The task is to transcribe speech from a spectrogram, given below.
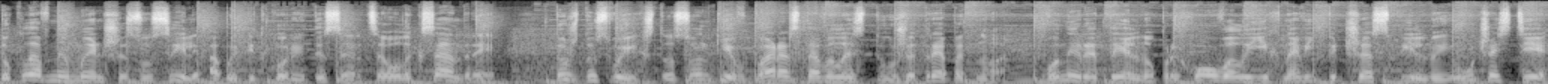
доклав не менше зусиль, аби підкорити серце Олександри. Тож до своїх стосунків пара ставилась дуже трепетно. Вони ретельно приховували їх навіть під час спільної участі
